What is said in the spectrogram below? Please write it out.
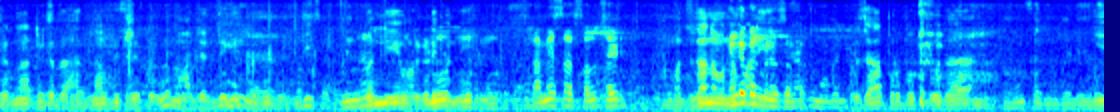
ಕರ್ನಾಟಕದ ಹದಿನಾಲ್ಕು ಕ್ಷೇತ್ರದ ಜನತೆಗೆ ಬನ್ನಿ ಹೊರಗಡೆ ಬನ್ನಿ. ರಮೇಶ್ ಸರ್ ಸ್ವಲ್ಪ ಸೈಡ್ ಮತದಾನವನ್ನು ಪ್ರಜಾಪ್ರಭುತ್ವದ ಈ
